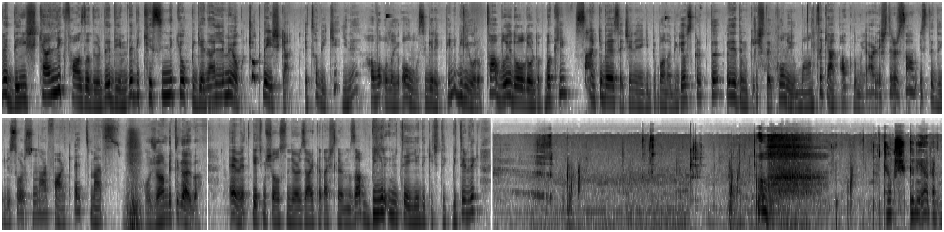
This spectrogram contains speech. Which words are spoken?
Ve değişkenlik fazladır dediğimde bir kesinlik yok, bir genelleme yok. Çok değişken. E tabii ki yine hava olayı olması gerektiğini biliyorum. Tabloyu doldurdum. Bakayım sanki B seçeneği gibi bana bir göz kırptı. Ve dedim ki işte konuyu mantıken aklıma yerleştirirsem istediği gibi sorsunlar fark etmez. Hocam bitti galiba. Evet geçmiş olsun diyoruz arkadaşlarımıza. Bir üniteyi yedik içtik bitirdik. Çok şükür yarabbim.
